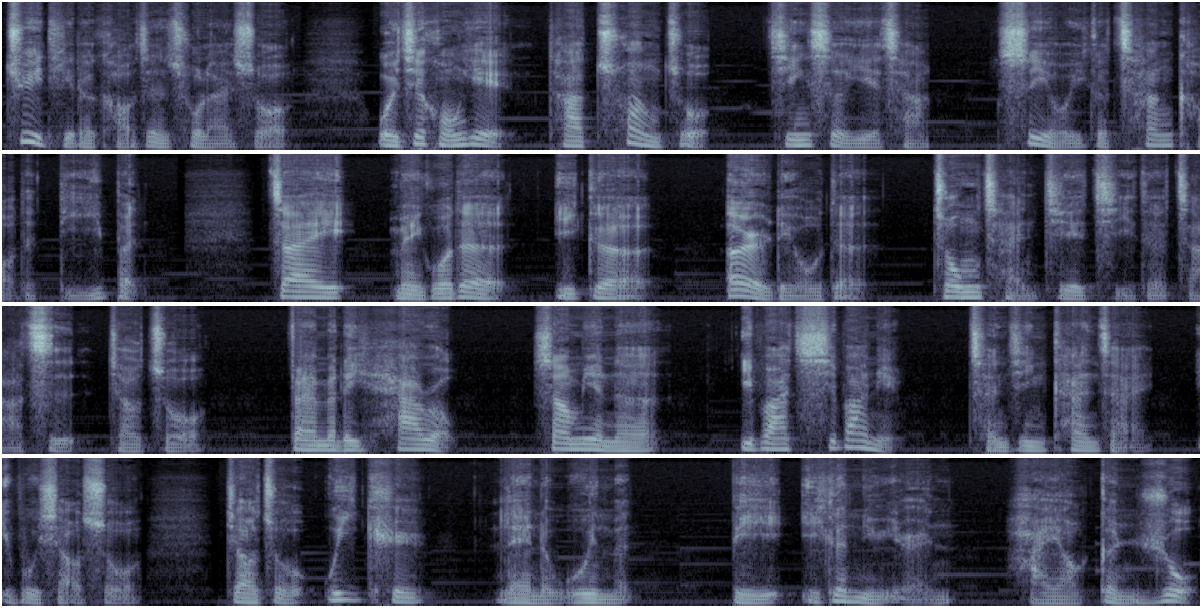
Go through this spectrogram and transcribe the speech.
具体的考证出来说，尾崎红叶他创作《金色夜叉》是有一个参考的底本，在美国的一个二流的中产阶级的杂志叫做《Family Herald》上面呢，一八七八年曾经刊载一部小说，叫做《Weaker Than a Woman》，比一个女人还要更弱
